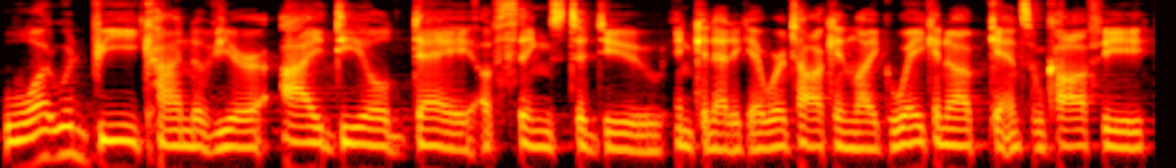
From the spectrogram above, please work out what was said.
What would be kind of your ideal day of things to do in Connecticut? We're talking like waking up, getting some coffee,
